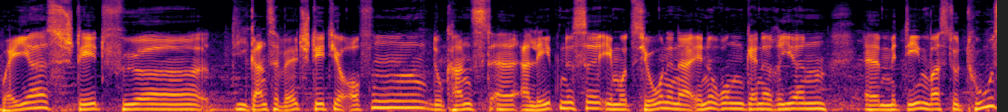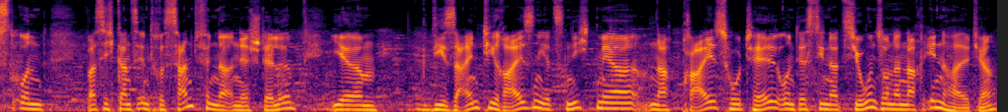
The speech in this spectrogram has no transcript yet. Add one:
Wayers steht für die ganze Welt steht hier offen. Du kannst äh, Erlebnisse, Emotionen, Erinnerungen generieren äh, mit dem, was du tust und und was ich ganz interessant finde an der Stelle, ihr designt die Reisen jetzt nicht mehr nach Preis, Hotel und Destination, sondern nach Inhalt, ja?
